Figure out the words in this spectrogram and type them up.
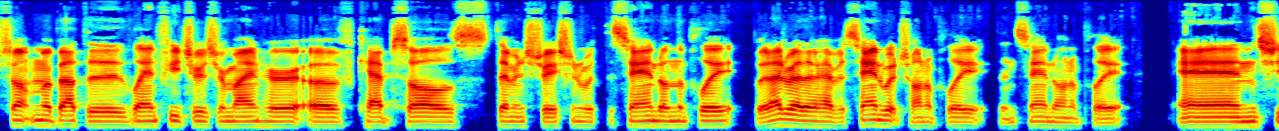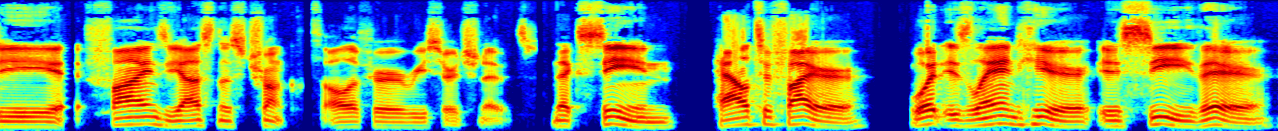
something about the land features remind her of Cabsal's demonstration with the sand on the plate. But I'd rather have a sandwich on a plate than sand on a plate. And she finds Jasnah's trunk with all of her research notes. Next scene how to fire. What is land here is sea there.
